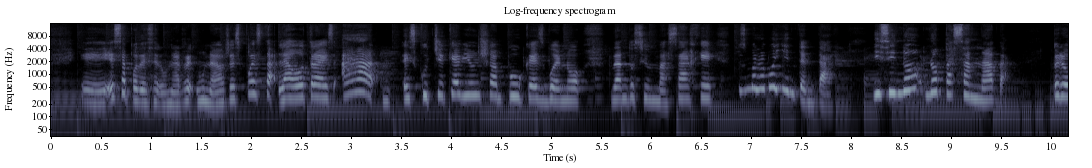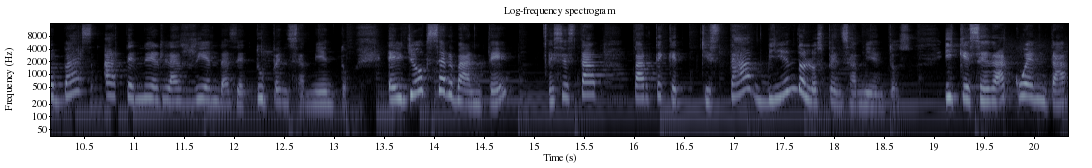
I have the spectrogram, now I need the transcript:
Eh, esa puede ser una, una, respuesta. La otra es, ah, escuché que había un shampoo que es bueno dándose un masaje, pues me lo voy a intentar. Y si no, no pasa nada. Pero vas a tener las riendas de tu pensamiento. El yo observante es esta parte que, que está viendo los pensamientos y que se da cuenta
